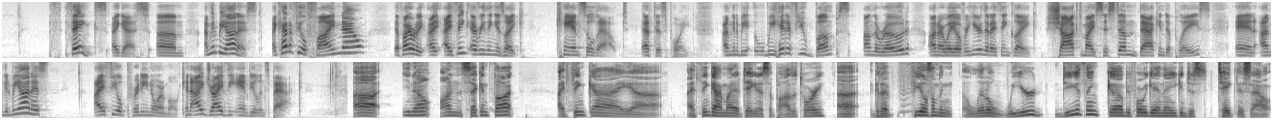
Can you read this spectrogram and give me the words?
th- thanks, I guess. Um, I'm gonna be honest. I kind of feel fine now. If I already, I, I think everything is like canceled out at this point. I'm gonna be. We hit a few bumps on the road on our way over here that I think like shocked my system back into place. And I'm gonna be honest. I feel pretty normal. Can I drive the ambulance back? Uh, you know, on second thought, I think I uh I think I might have taken a suppository. Uh because I feel something a little weird. Do you think uh, before we get in there you can just take this out?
